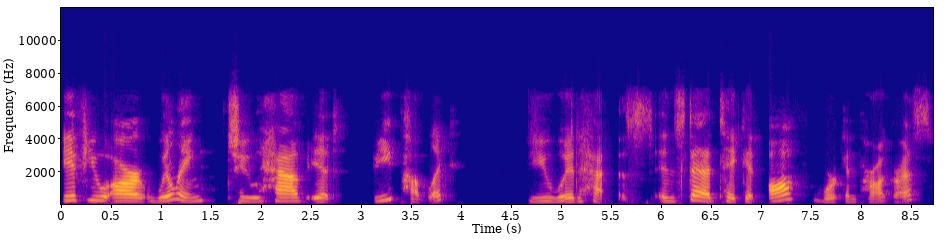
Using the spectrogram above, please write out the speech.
If you are willing to have it be public, you would instead take it off work in progress.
